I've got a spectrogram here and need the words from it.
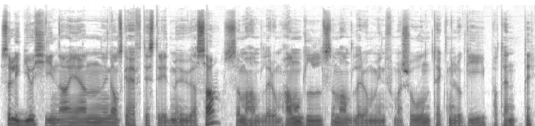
Så ligger jo Kina i en ganske heftig strid med USA, som handler om handel, som handler om informasjon, teknologi, patenter.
